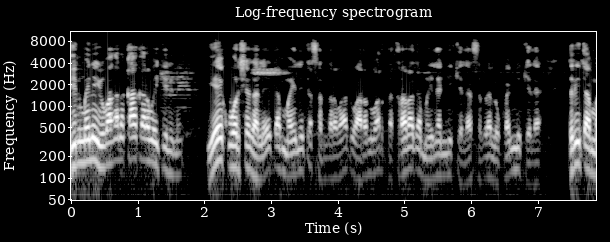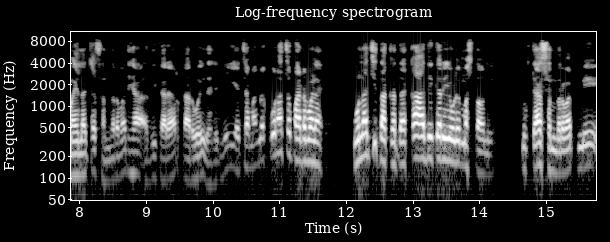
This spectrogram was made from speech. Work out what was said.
तीन महिने विभागानं का कारवाई केली नाही? एक वर्ष झाले त्या महिलेच्या संदर्भात वारंवार तक्रारा त्या महिलांनी केल्या सगळ्या लोकांनी केल्या. तरी त्या महिलाच्या संदर्भात ह्या अधिकाऱ्यावर कारवाई झाली नाही. याच्या मागे कोणाचं पाठबळ आहे? कोणाची ताकद आहे? का अधिकारी एवढे मस्तावले? मग त्या संदर्भात मी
